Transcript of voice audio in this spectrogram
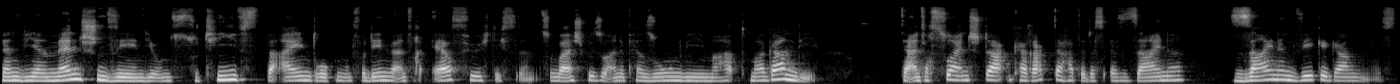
wenn wir Menschen sehen, die uns zutiefst beeindrucken und vor denen wir einfach ehrfürchtig sind. Zum Beispiel so eine Person wie Mahatma Gandhi, der einfach so einen starken Charakter hatte, dass er seine, seinen Weg gegangen ist.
